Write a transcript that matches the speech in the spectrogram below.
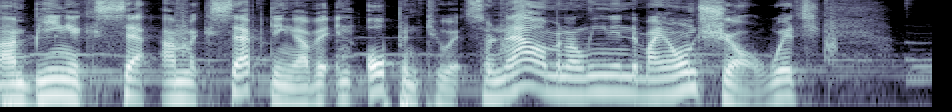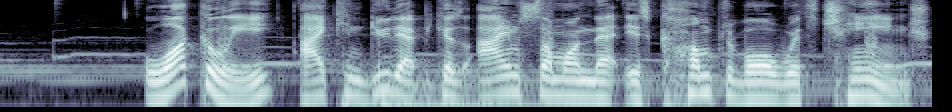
I'm being accept, I'm accepting of it and open to it. So now I'm going to lean into my own show, which Luckily, I can do that because I'm someone that is comfortable with change.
